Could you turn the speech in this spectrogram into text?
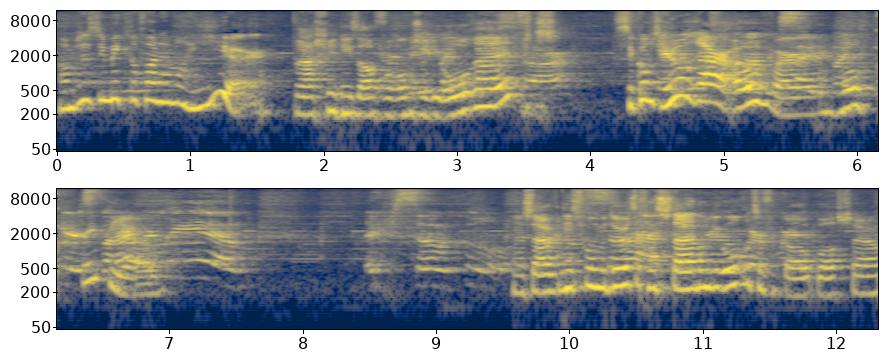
Waarom zit die microfoon helemaal hier? Vraag je niet af waarom ze die oren heeft? Ze komt heel raar over. Heel creepy ook. Dan zou ik niet voor mijn deur te gaan staan om die oren te verkopen of zo.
